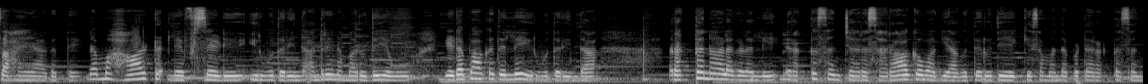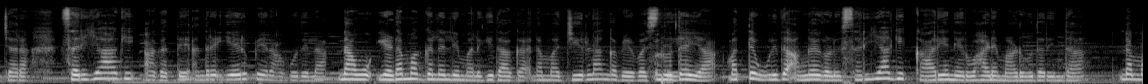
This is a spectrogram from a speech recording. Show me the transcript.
ಸಹಾಯ ಆಗುತ್ತೆ. ನಮ್ಮ ಹಾರ್ಟ್ ಲೆಫ್ಟ್ ಸೈಡ್ ಇರುವುದರಿಂದ ಅಂದರೆ ನಮ್ಮ ಹೃದಯವು ಎಡಭಾಗದಲ್ಲೇ ಇರುವುದರಿಂದ ರಕ್ತನಾಳಗಳಲ್ಲಿ ರಕ್ತ ಸಂಚಾರ ಸರಾಗವಾಗಿ ಆಗುತ್ತೆ, ಹೃದಯಕ್ಕೆ ಸಂಬಂಧಪಟ್ಟ ರಕ್ತ ಸಂಚಾರ ಸರಿಯಾಗಿ ಆಗತ್ತೆ. ಅಂದ್ರೆ ಏರುಪೇರು ಆಗೋದಿಲ್ಲ ನಾವು ಎಡಮಗ್ಗಲಲ್ಲಿ ಮಲಗಿದಾಗ ನಮ್ಮ ಜೀರ್ಣಾಂಗ ವ್ಯವಸ್ಥೆ, ಹೃದಯ ಮತ್ತೆ ಉಳಿದ ಅಂಗಗಳು ಸರಿಯಾಗಿ ಕಾರ್ಯನಿರ್ವಹಣೆ ಮಾಡುವುದರಿಂದ ನಮ್ಮ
